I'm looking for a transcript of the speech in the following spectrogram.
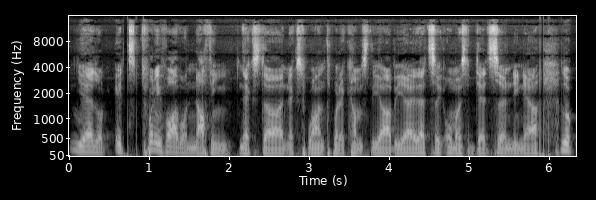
Yeah, look, it's 25 or nothing next uh, next month when it comes to the RBA. That's a, almost a dead certainty now. Look,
